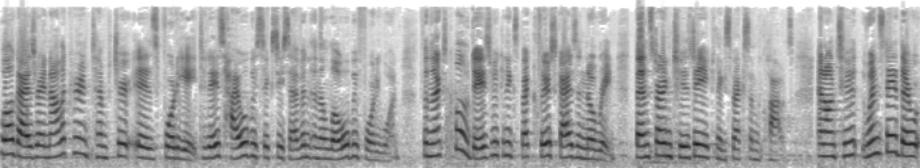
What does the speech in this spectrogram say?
Well, guys, right now the current temperature is 48. Today's high will be 67 and the low will be 41. For the next couple of days, we can expect clear skies and no rain. Then, starting Tuesday, you can expect some clouds. And on Wednesday, there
